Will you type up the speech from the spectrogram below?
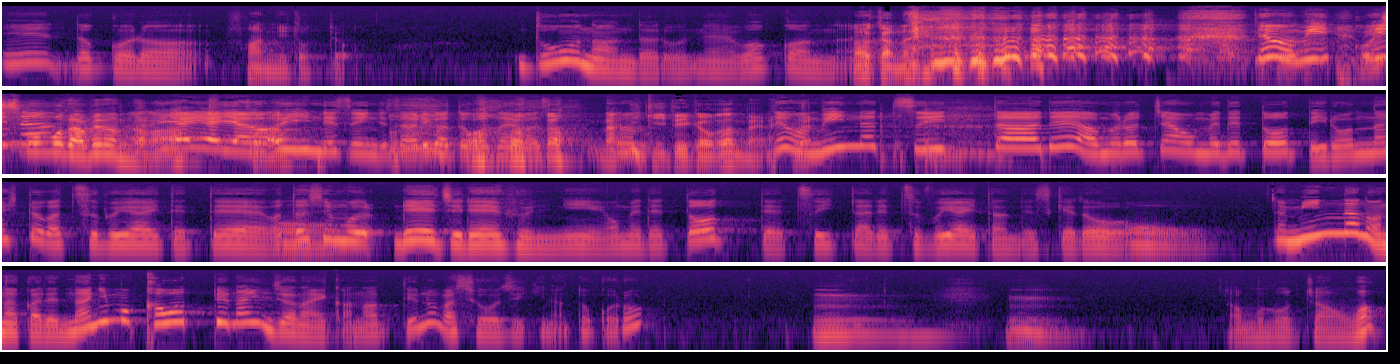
えだからファンにとっては。どうなんだろうね。わかんない。分かんない。でもみみんなんだな。いやいやいやいいんですいいんです。ありがとうございます。何聞いていいか分かんない。でもみんなツイッターで安室ちゃんおめでとうっていろんな人がつぶやいてて私も0時0分におめでとうってツイッターでつぶやいたんですけどみんなの中で何も変わってないんじゃないかなっていうのが正直なところうん。うん安室ちゃんは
